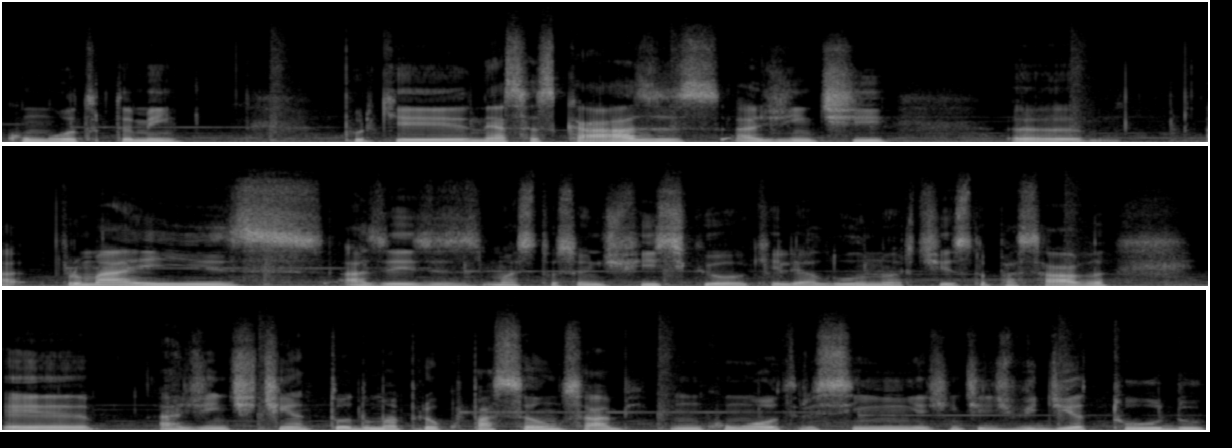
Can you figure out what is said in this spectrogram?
com o outro também. Porque nessas casas a gente, uh, por mais, às vezes, uma situação difícil que aquele aluno, artista passava, é, a gente tinha toda uma preocupação, sabe? Um com o outro, assim, a gente dividia tudo,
